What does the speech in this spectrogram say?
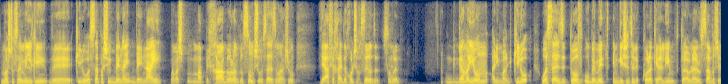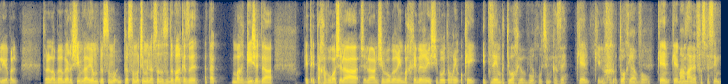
מה שאתה עושה עם מילקי וכאילו הוא עשה פשוט בעיניי בעיניי ממש מהפכה בעולם הפרסום שהוא עשה איזה משהו ואף אחד לא יכול לשחזר את זה זאת אומרת. גם היום אני מרג... כאילו הוא עשה את זה טוב הוא באמת הנגיש את זה לכל הקהלים אתה יודע, אולי לא סבא שלי אבל אתה יודע, להרבה הרבה אנשים והיום פרסומות פרסומות שמנסות לעשות דבר כזה אתה מרגיש את ה... את, את החבורה של, ה, של האנשים מבוגרים בחדר ישיבות אומרים אוקיי את זה הם בטוח יאהבו אנחנו רוצים כזה, כן כאילו בטוח יעבור. כן כן מה וזה- מה הם מפספסים?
